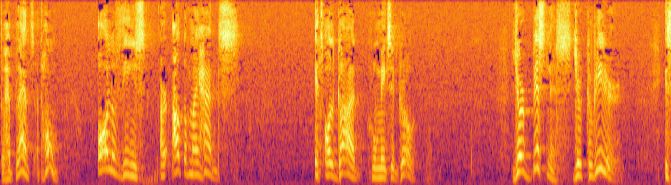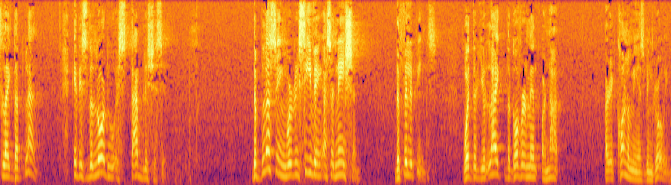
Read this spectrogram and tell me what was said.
to have plants at home. All of these are out of my hands. It's all God who makes it grow. Your business, your career is like that plant. It is the Lord who establishes it. The blessing we're receiving as a nation, the Philippines, whether you like the government or not, our economy has been growing.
